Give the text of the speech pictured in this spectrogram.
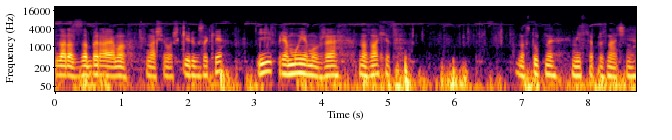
Зараз забираємо наші важкі рюкзаки і прямуємо вже на захід. Наступне місце призначення.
